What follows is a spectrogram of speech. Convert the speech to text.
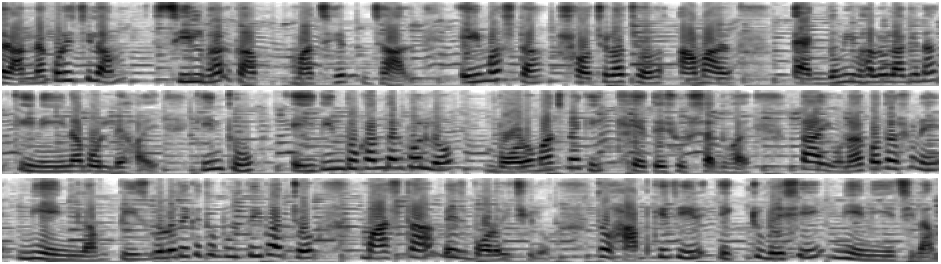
রান্না করেছিলাম সিলভার কাপ মাছের ঝাল। এই মাছটা সচরাচর আমার একদমই ভালো লাগে না, কিনিই না বললে হয়। কিন্তু এই দিন দোকানদার বলল, বড় মাছ নাকি খেতে সুস্বাদু হয়। তাই ওনার কথা শুনে নিয়েই নিলাম। পিসগুলো দেখে তো বুঝতেই পারছ, মাছটা বেশ বড়ই ছিল। তো হাফ কেজির একটু বেশি নিয়ে নিয়েছিলাম।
